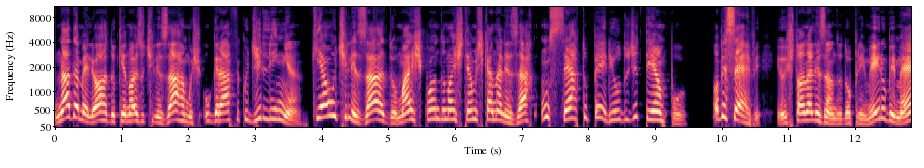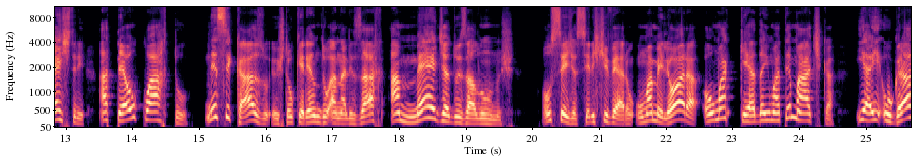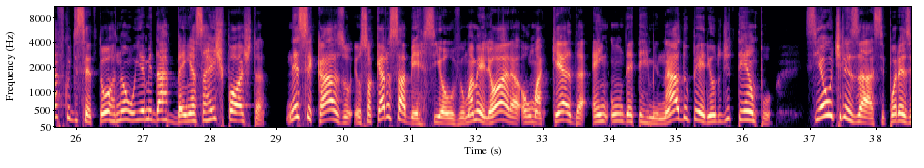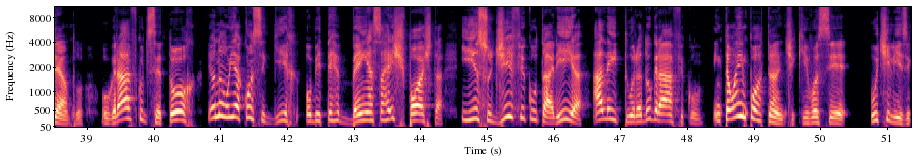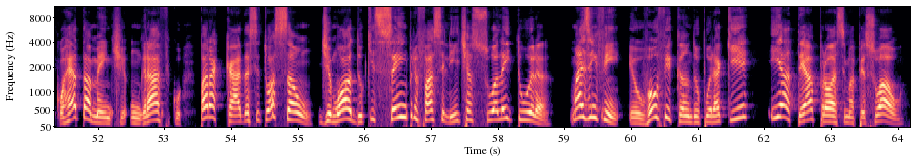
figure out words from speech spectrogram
nada melhor do que nós utilizarmos o gráfico de linha, que é utilizado mais quando nós temos que analisar um certo período de tempo. Observe, eu estou analisando do primeiro bimestre até o quarto. Nesse caso, eu estou querendo analisar a média dos alunos, ou seja, se eles tiveram uma melhora ou uma queda em matemática. E aí, o gráfico de setor não ia me dar bem essa resposta. Nesse caso, eu só quero saber se houve uma melhora ou uma queda em um determinado período de tempo. Se eu utilizasse, por exemplo, o gráfico de setor, eu não ia conseguir obter bem essa resposta, e isso dificultaria a leitura do gráfico. Então, é importante que você utilize corretamente um gráfico para cada situação, de modo que sempre facilite a sua leitura. Mas, enfim, eu vou ficando por aqui e até a próxima, pessoal!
